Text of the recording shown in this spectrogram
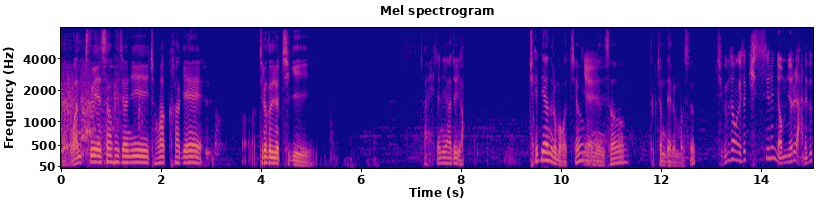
자, 원투에서 회전이 정확하게 어, 뒤로 돌려치기. 자, 회전이 아주 역 최대한으로 먹었죠. 예. 그러면서 득점되는 모습. 지금 상황에서 키스는 염려를 안 해도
